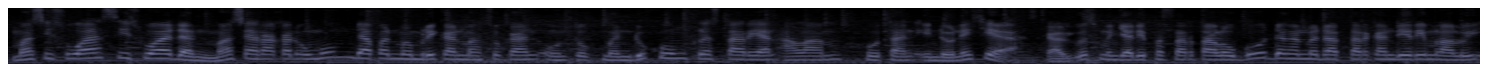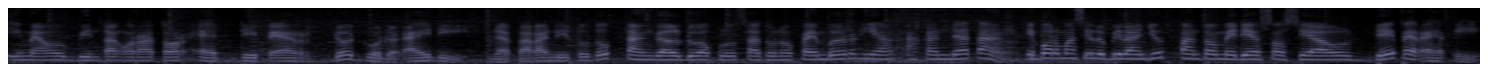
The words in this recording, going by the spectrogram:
Mahasiswa, siswa, dan masyarakat umum dapat memberikan masukan untuk mendukung kelestarian alam hutan Indonesia, sekaligus menjadi peserta LOBO dengan mendaftarkan diri melalui email bintangorator@dpr.go.id. Pendaftaran ditutup tanggal 21 November yang akan datang. Informasi lebih lanjut pantau media sosial DPR RI.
